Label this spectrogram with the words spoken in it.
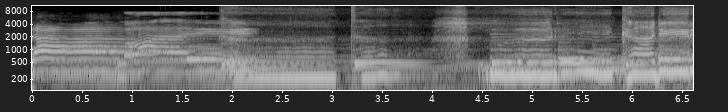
Dah. Bye. Kata mereka diriku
